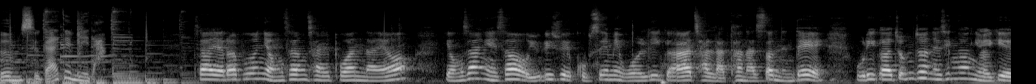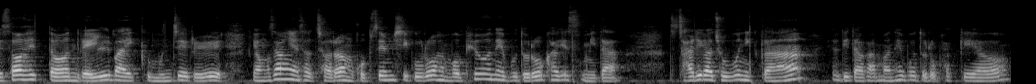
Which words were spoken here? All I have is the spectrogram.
음수가 됩니다. 자, 여러분 영상 잘 보았나요? 영상에서 유리수의 곱셈의 원리가 잘 나타났었는데 우리가 좀 전에 생각 열기에서 했던 레일바이크 문제를 영상에서처럼 곱셈식으로 한번 표현해 보도록 하겠습니다. 자리가 좁으니까 여기다가 한번 해보도록 할게요.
